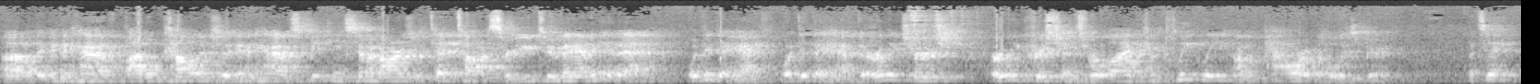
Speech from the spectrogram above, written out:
Uh, they didn't have Bible college. They didn't have speaking seminars or TED Talks or YouTube. They didn't have any of that. What did they have? What did they have? The early church, early Christians relied completely on the power of the Holy Spirit. That's it.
